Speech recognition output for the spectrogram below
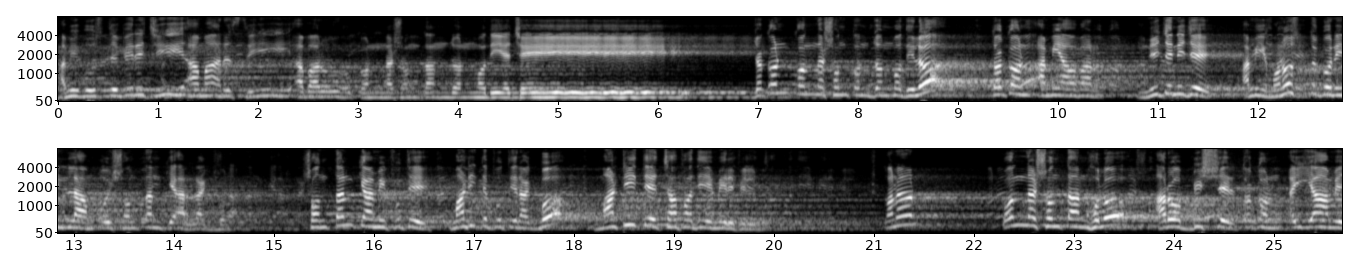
আমি বুঝতে পেরেছি আমার স্ত্রী আবারও কন্যা সন্তান জন্ম দিয়েছে। যখন কন্যা সন্তান জন্ম দিল, তখন আমি আমার নিজে নিজে আমি মনস্থ করে নিলাম, ওই সন্তানকে আর রাখব না। সন্তানকে আমি ফুটে মাটিতে পুঁতে রাখব, মাটিতে চাপা দিয়ে মেরে ফেলব। কারণ কন্যা সন্তান হলো আরব বিশ্বের তখন আয়ামে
